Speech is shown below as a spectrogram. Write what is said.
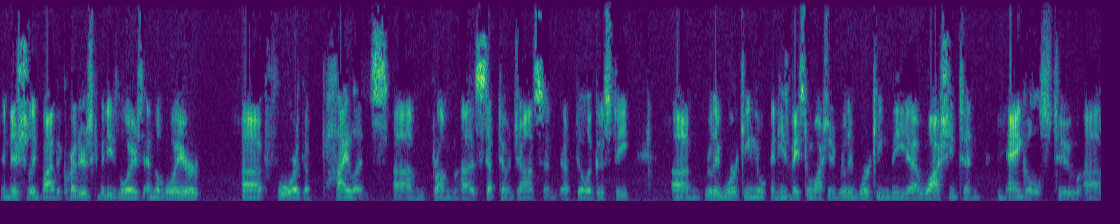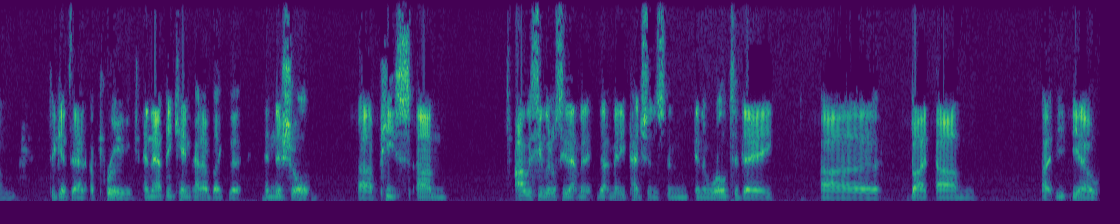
initially by the creditors committee's lawyers and the lawyer uh, for the pilots um, from uh, Steptoe Johnson, uh, Phil Agusti, um, really working, and he's based in Washington, really working the uh, Washington angles to um, to get that approved, and that became kind of like the initial uh, piece. Um, obviously, we don't see that many that many pensions in in the world today, uh, but um, you know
